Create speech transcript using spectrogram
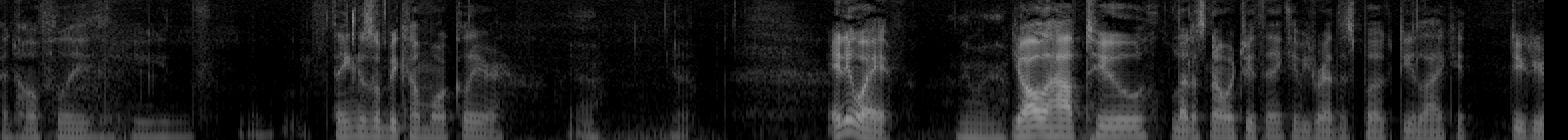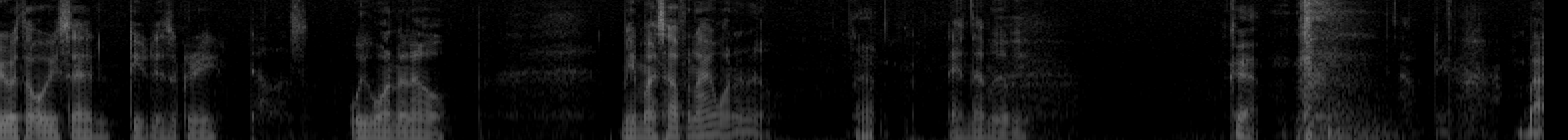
And hopefully he, things will become more clear. Yeah. yeah. Anyway, Anyway, y'all have to let us know what you think. Have you read this book? Do you like it? Do you agree with what we said? Do you disagree? Tell us. We want to know. Me, myself, and I want to know. Yep. Name that movie. Bye.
